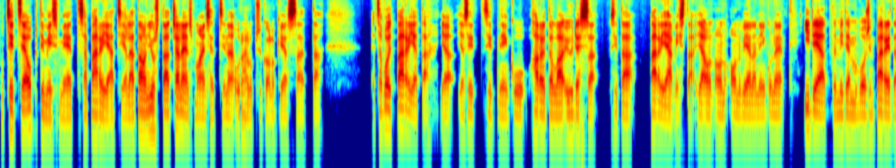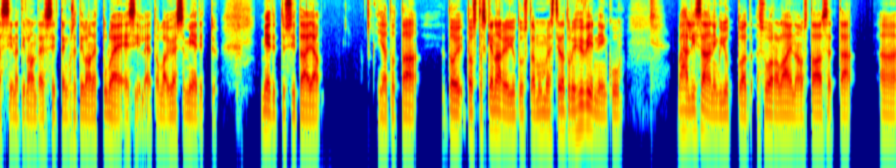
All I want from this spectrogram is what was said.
mutta sitten se optimismi, että sä pärjäät siellä. Tämä on just tämä challenge mindset siinä urheilupsykologiassa, että, että sä voit pärjätä ja, ja sitten sit niinku harjoitellaan yhdessä sitä pärjäämistä ja on, on, on vielä niinku ne ideat, että miten mä voisin pärjätä siinä tilanteessa sitten, kun se tilanne tulee esille, että ollaan yhdessä mietitty, mietitty sitä ja, ja tota, tuosta skenaariojutusta. Mun mielestä siellä tuli hyvin niin kuin, vähän lisää niin kuin juttua, suora lainaus taas, että ää,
